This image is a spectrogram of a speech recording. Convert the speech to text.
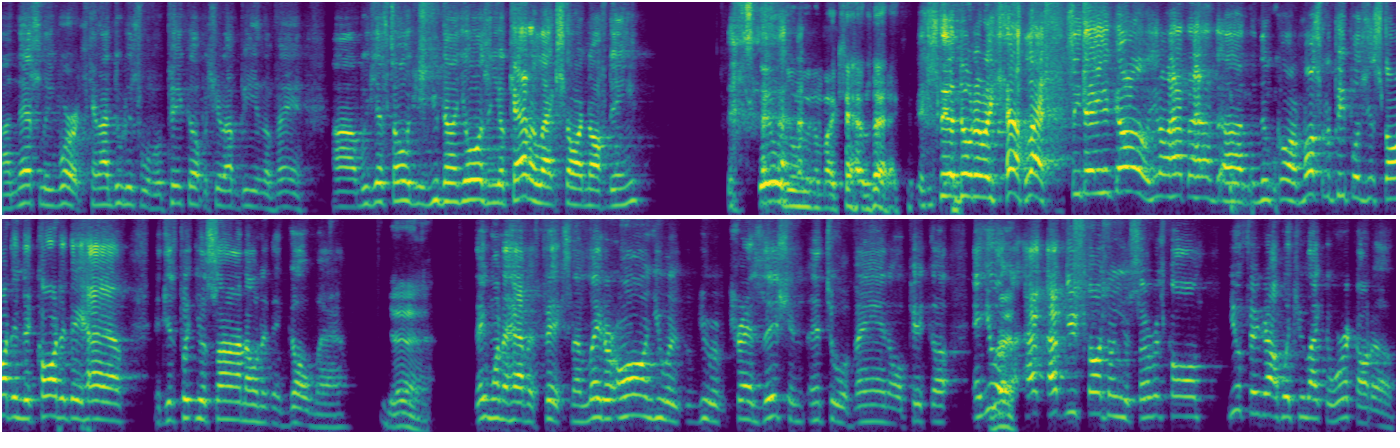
Uh, Nestle works. Can I do this with a pickup or should I be in the van? Uh, we just told you you done yours in your Cadillac starting off, Dean. Still doing it in my Cadillac. It's still doing it in Cadillac. See, there you go. You don't have to have uh, the new car. Most of the people just start in the car that they have and just put your sign on it and go, man. Yeah. They want to have it fixed. Now later on, you were you were transition into a van or a pickup, and you right. were, after you start doing your service calls, you figure out what you like to work out of.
